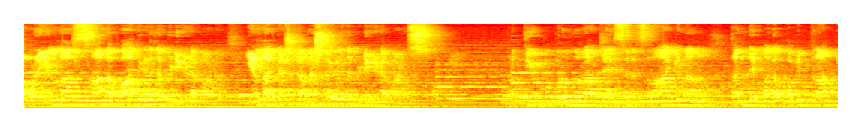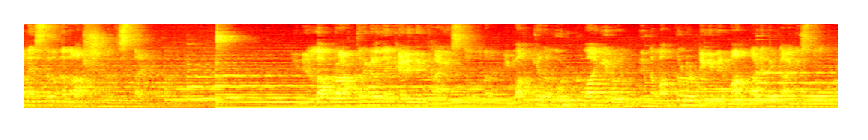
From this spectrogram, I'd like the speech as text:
ಅವರ ಎಲ್ಲ ಸಾಲ ಬಾಧೆಗಳನ್ನ ಬಿಡುಗಡೆ ಮಾಡು. ಎಲ್ಲ ಕಷ್ಟ ನಷ್ಟಗಳಿಂದ ಬಿಡುಗಡೆ ಮಾಡಿಸು ಪ್ರತಿಯೊಬ್ಬರನ್ನು ರಾಜ ಹೆಸರಿಸಲಾಗಿ ನಾನು ತಂದೆ ಮಗ ಪವಿತ್ರಾತ್ಮನ ಹೆಸರನ್ನು ನಾನು ಆಶೀರ್ವದಿಸ್ತಾ ಇದ್ದೇನೆ ನೀನೆಲ್ಲ ಪ್ರಾರ್ಥನೆಗಳನ್ನ ಕೇಳಿದಕ್ಕಾಗಿ ಸ್ತೋತ್ರ. ಈ ವಾಕ್ಯದ ಮೂಲಕವಾಗಿರೋ ನಿನ್ನ ಮಕ್ಕಳೊಟ್ಟಿಗೆ ನೀನು ಮಾತನಾಡಿದ್ದಕ್ಕಾಗಿ ಸ್ತೋತ್ರ.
